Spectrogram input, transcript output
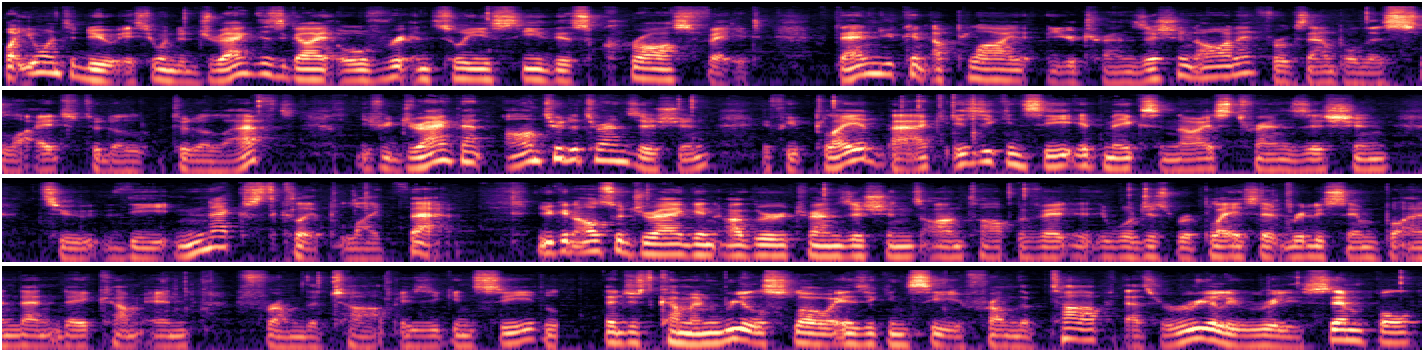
What you want to do is you want to drag this guy over until you see this crossfade. Then you can apply your transition on it, for example, this slide to the, to the left. If you drag that onto the transition, if you play it back, as you can see, it makes a nice transition to the next clip like that. You can also drag in other transitions on top of it. It will just replace it really simple and then they come in from the top as you can see. They just come in real slow as you can see from the top. That's really, really simple.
